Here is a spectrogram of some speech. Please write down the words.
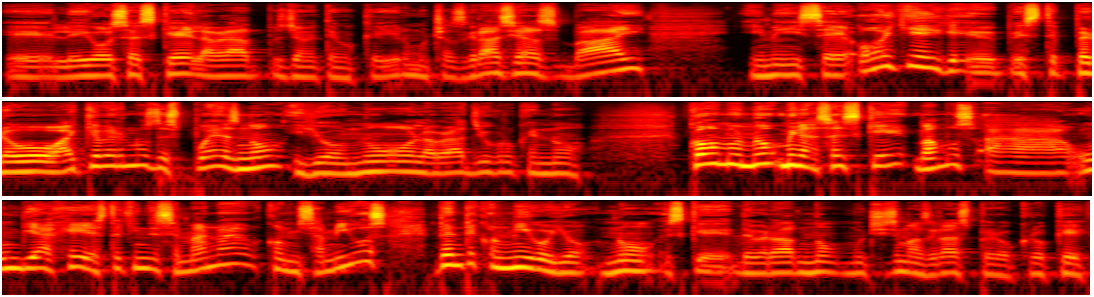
eh, le digo, ¿sabes qué? La verdad, pues ya me tengo que ir, muchas gracias, bye. Y me dice, oye, este, pero hay que vernos después, ¿no? Y yo, no, la verdad, yo creo que no. ¿Cómo no? Mira, ¿sabes qué? Vamos a un viaje este fin de semana con mis amigos. Vente conmigo. yo, no, es que de verdad no. Muchísimas gracias, pero creo que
